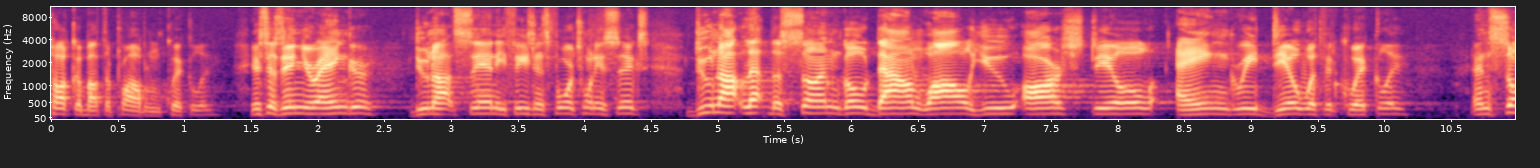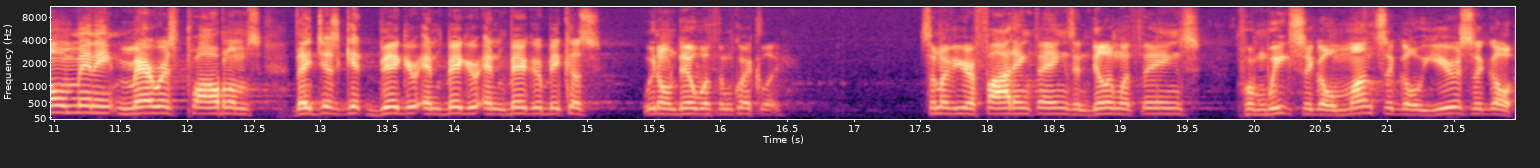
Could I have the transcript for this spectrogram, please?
talk about the problem quickly. It says, In your anger, do not sin. Ephesians 4:26. Do not let the sun go down while you are still angry. Deal with it quickly. And so many marriage problems, they just get bigger and bigger and bigger because we don't deal with them quickly. Some of you are fighting things and dealing with things from weeks ago, months ago, years ago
